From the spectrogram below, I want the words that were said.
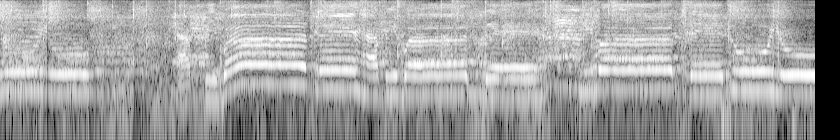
to you Happy birthday Happy birthday Happy birthday to you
